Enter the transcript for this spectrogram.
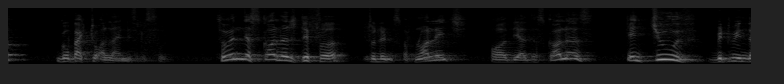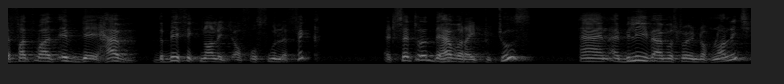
go back to Allah and His Rasul. So when the scholars differ, students of knowledge or the other scholars can choose between the fatwas if they have the basic knowledge of usul al-fiqh, etc. They have a right to choose. And I believe I'm a student of knowledge.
